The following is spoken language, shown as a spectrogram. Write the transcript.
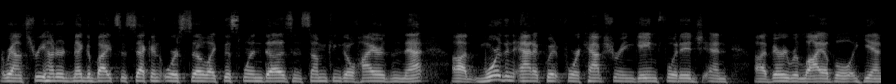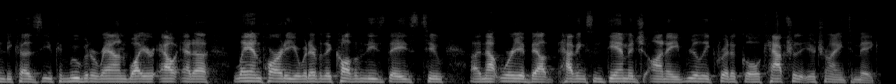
around 300 megabytes a second or so like this one does, and some can go higher than that. Uh, more than adequate for capturing game footage and uh, very reliable again because you can move it around while you're out at a LAN party or whatever they call them these days to uh, not worry about having some damage on a really critical capture that you're trying to make.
